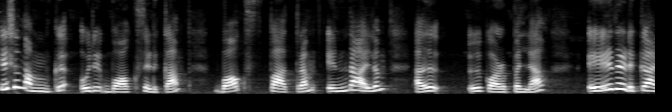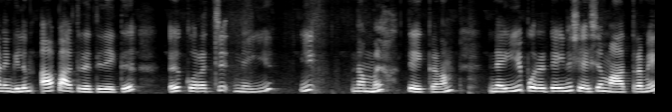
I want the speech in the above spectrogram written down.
ശേഷം നമുക്ക് ഒരു ബോക്സ് എടുക്കാം. ബോക്സ് പാത്രം എന്തായാലും അത് കുഴപ്പമില്ല. ഏതെടുക്കുകയാണെങ്കിലും ആ പാത്രത്തിലേക്ക് കുറച്ച് നെയ്യ് ഈ നമ്മൾ തേക്കണം. നെയ്യ് പുരട്ടിയതിന് ശേഷം മാത്രമേ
